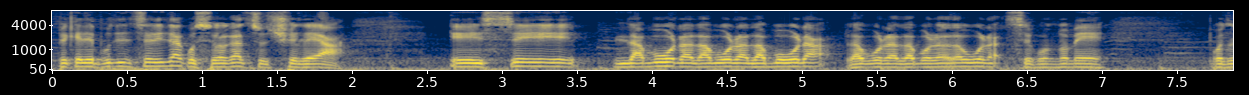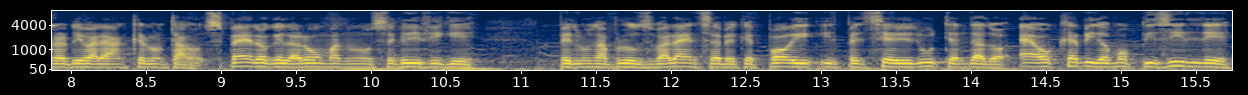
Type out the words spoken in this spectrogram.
perché le potenzialità questo ragazzo ce le ha. E se lavora lavora lavora lavora lavora lavora secondo me potrà arrivare anche lontano. Spero che la Roma non sacrifichi per una plusvalenza perché poi il pensiero di tutti è andato eh ho capito mo Pisilli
